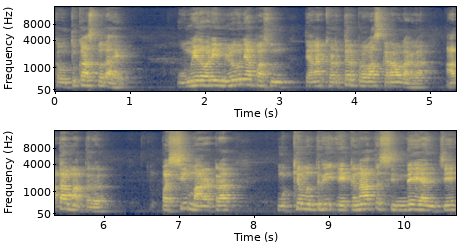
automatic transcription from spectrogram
कौतुकास्पद आहे. उमेदवारी मिळवण्यापासून त्यांना खडतर प्रवास करावा लागला. आता मात्र पश्चिम महाराष्ट्रात मुख्यमंत्री एकनाथ शिंदे यांचे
